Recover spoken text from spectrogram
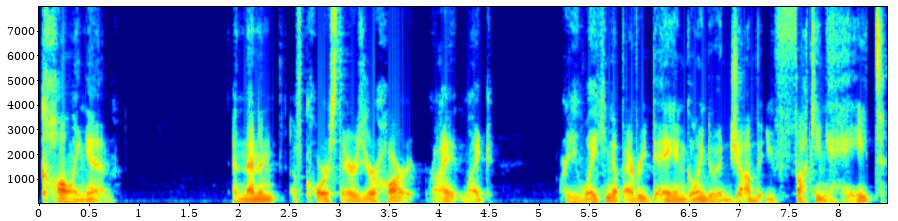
calling in. And then, of course, there's your heart, right? Like, are you waking up every day and going to a job that you fucking hate?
